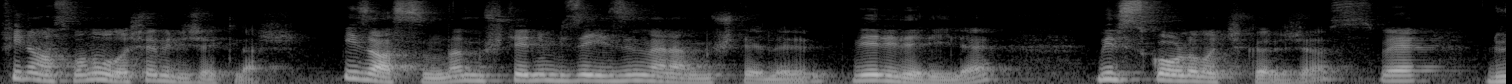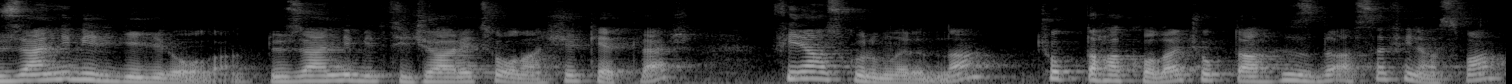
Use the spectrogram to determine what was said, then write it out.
finansmana ulaşabilecekler. Biz aslında müşterinin bize izin veren müşterilerin verileriyle bir skorlama çıkaracağız ve düzenli bir geliri olan, düzenli bir ticareti olan şirketler finans kurumlarından çok daha kolay, çok daha hızlı aslında finansman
